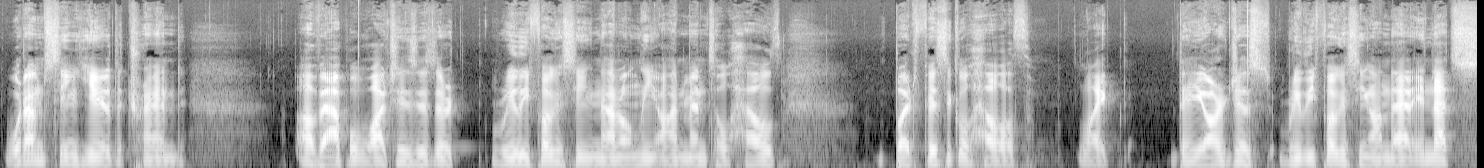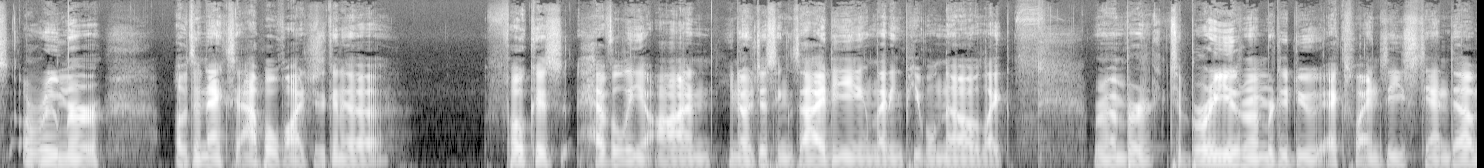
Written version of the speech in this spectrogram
what I'm seeing here, the trend of Apple Watches is they're really focusing not only on mental health, but physical health. Like they are just really focusing on that. And that's a rumor of the next Apple Watch is going to focus heavily on, you know, just anxiety and letting people know, like, remember to breathe, remember to do X, Y, and Z, stand up.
